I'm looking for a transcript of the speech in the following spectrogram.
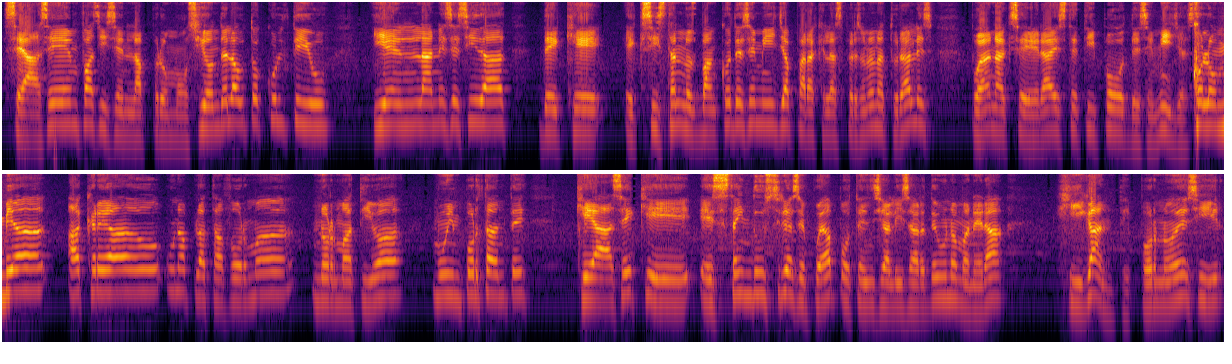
se hace énfasis en la promoción del autocultivo y en la necesidad de que existan los bancos de semilla para que las personas naturales puedan acceder a este tipo de semillas. Colombia ha creado una plataforma normativa muy importante que hace que esta industria se pueda potencializar de una manera gigante, por no decir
